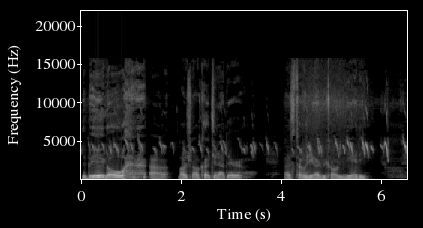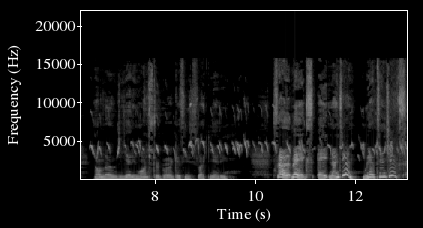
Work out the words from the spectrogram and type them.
the big old uh, large fowl cochin out there. I was told he ought to be called Yeti. I don't know the Yeti monster, but I guess he's like Yeti. So that makes 8, 9, 10. We have 10 chicks.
